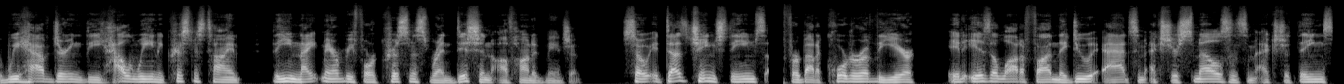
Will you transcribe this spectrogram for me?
we have during the Halloween and Christmas time, the Nightmare Before Christmas rendition of Haunted Mansion. So it does change themes for about a quarter of the year. It is a lot of fun. They do add some extra smells and some extra things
